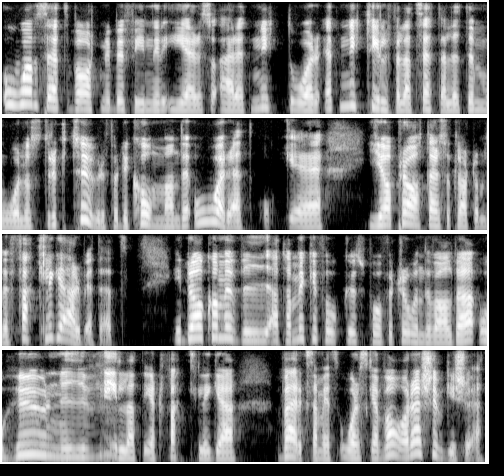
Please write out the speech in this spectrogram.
Oavsett vart ni befinner er så är ett nytt år ett nytt tillfälle att sätta lite mål och struktur för det kommande året och eh, jag pratar såklart om det fackliga arbetet. Idag kommer vi att ha mycket fokus på förtroendevalda och hur ni vill att ert fackliga verksamhetsår ska vara 2021.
